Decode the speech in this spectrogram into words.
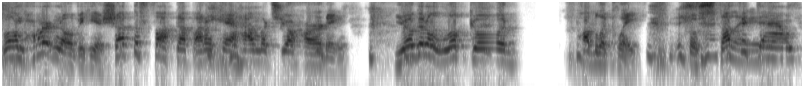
Well, I'm hurting over here. Shut the fuck up. I don't care how much you're hurting. You're going to look good publicly. So stuff it down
